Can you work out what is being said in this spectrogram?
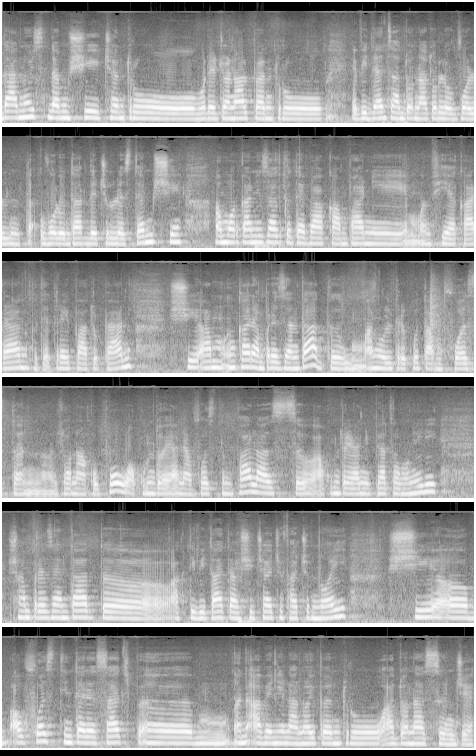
Da, noi suntem și Centrul Regional pentru Evidența Donatorilor Voluntari de Celule STEM și am organizat câteva campanii în fiecare an, câte 3-4 pe an și am, în care am prezentat, anul trecut am fost în zona Copou, acum 2 ani am fost în Palas, acum 3 ani în Piața Unirii și am prezentat uh, activitatea și ceea ce facem noi și uh, au fost interesați uh, în a veni la noi pentru a dona sânge.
